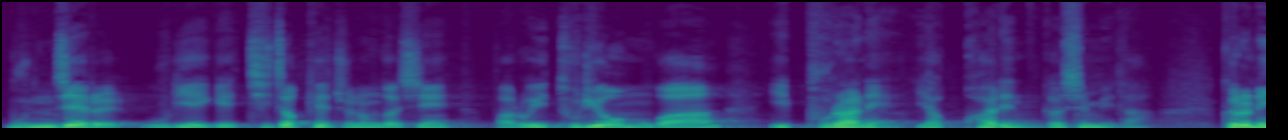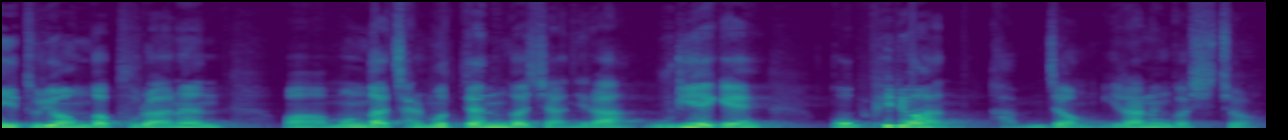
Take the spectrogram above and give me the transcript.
문제를 우리에게 지적해 주는 것이 바로 이 두려움과 이 불안의 역할인 것입니다. 그러니 이 두려움과 불안은 어, 뭔가 잘못된 것이 아니라 우리에게 꼭 필요한 감정이라는 것이죠.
